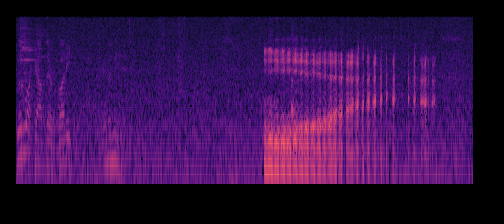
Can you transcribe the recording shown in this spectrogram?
Good luck out there, buddy. You're gonna need it.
